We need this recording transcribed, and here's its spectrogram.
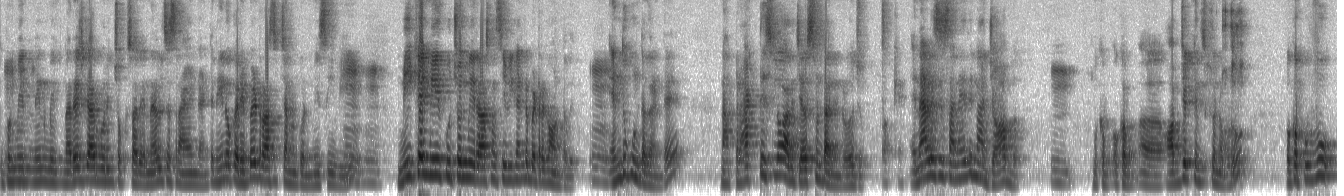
ఇప్పుడు మీరు నేను మీకు నరేష్ గారి గురించి ఒకసారి అనాలిసిస్ రాయండి అంటే నేను ఒక రిపీట్ రాసిచ్చాను అనుకోండి మీ సీవీ మీకే మీరు కూర్చొని మీరు రాసిన సీవీ కంటే బెటర్గా ఉంటుంది. ఎందుకు ఉంటుందంటే నా ప్రాక్టీస్లో అది చేస్తుంటాను నేను రోజు. ఓకే. ఎనాలిసిస్ అనేది నా జాబ్. ఒక ఒక ఆబ్జెక్ట్ తీసుకున్నప్పుడు ఒక పువ్వు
